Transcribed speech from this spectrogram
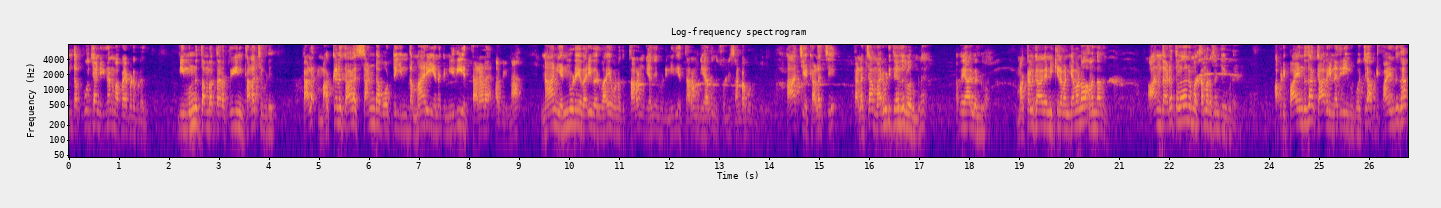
இந்த பூச்சாண்டிக்கு தான் நம்ம பயப்படக்கூடாது. நீ முன்னூத்தம்பத்தாற தூக்கி நீ களைச்சு விடு. கலை மக்களுக்காக சண்டை போட்டு இந்த மாதிரி எனக்கு நிதியை தரலை அப்படின்னா நான் என்னுடைய வரி வருவாயை உனக்கு தர முடியாது என்னுடைய நிதியை தர முடியாதுன்னு சொல்லி சண்டை போடும்போது ஆட்சியை களைச்சு களைச்சா மறுபடி தேர்தல் வரும்ல? அப்போ யார் வேணுமா மக்களுக்காக நிற்கிறவன் எவனோ அவன் தான் அந்த இடத்துல தான் நம்ம சமரசம் செய்யக்கூடாது. அப்படி பாய்ந்து தான் காவிரி நதிநீர் போச்சு அப்படி பாய்ந்து தான்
